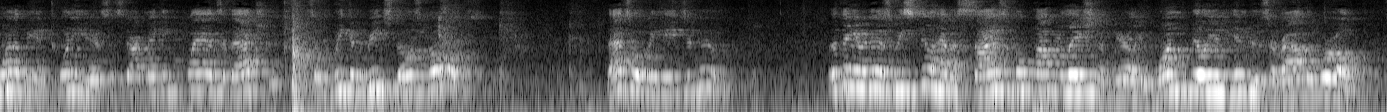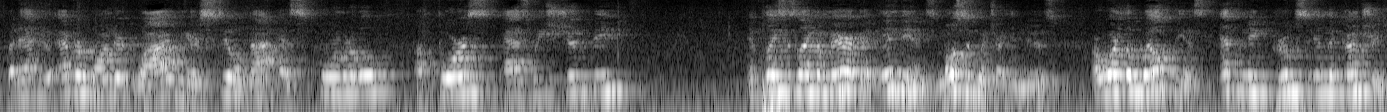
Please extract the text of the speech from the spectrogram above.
want to be in 20 years and start making plans of action so that we can reach those goals? That's what we need to do. The thing of it is, we still have a sizable population of nearly 1 billion Hindus around the world. But have you ever wondered why we are still not as formidable a force as we should be? In places like America, Indians, most of which are Hindus, are one of the wealthiest ethnic groups in the country.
